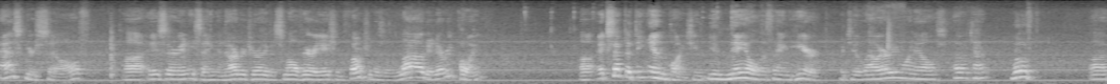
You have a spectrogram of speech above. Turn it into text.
ask yourself, uh, is there anything, an arbitrarily small variation function is allowed at every point, uh, except at the end points. You, you nail the thing here, but you allow everyone else uh, to move uh,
